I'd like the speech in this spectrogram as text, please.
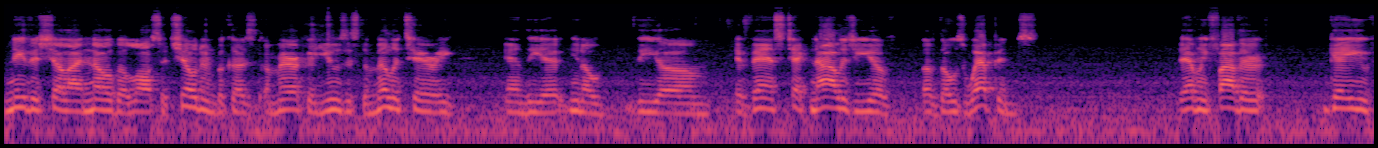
neither shall I know the loss of children because America uses the military and the uh, you know the um, advanced technology of of those weapons. The Heavenly Father gave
